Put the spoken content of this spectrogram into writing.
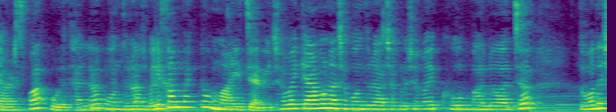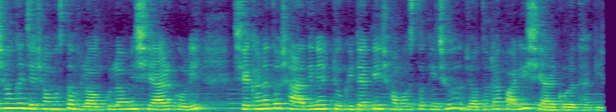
হেয়ার স্পা করে থাকলাম বন্ধুরা welcome back to my channel সবাই কেমন আছো বন্ধুরা? আশা করি সবাই খুব ভালো আছো। তোমাদের সঙ্গে যে সমস্ত ব্লগগুলো আমি শেয়ার করি, সেখানে তো সারাদিনের টুকিটাকি সমস্ত কিছু যতটা পারি শেয়ার করে থাকি।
